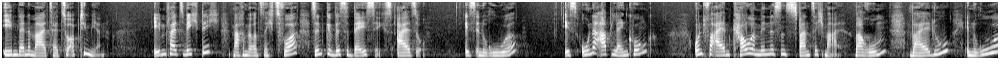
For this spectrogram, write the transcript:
eben deine Mahlzeit zu optimieren. Ebenfalls wichtig, machen wir uns nichts vor, sind gewisse Basics. Also, ist in Ruhe, ist ohne Ablenkung und vor allem kaue mindestens 20 Mal. Warum? Weil du in Ruhe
